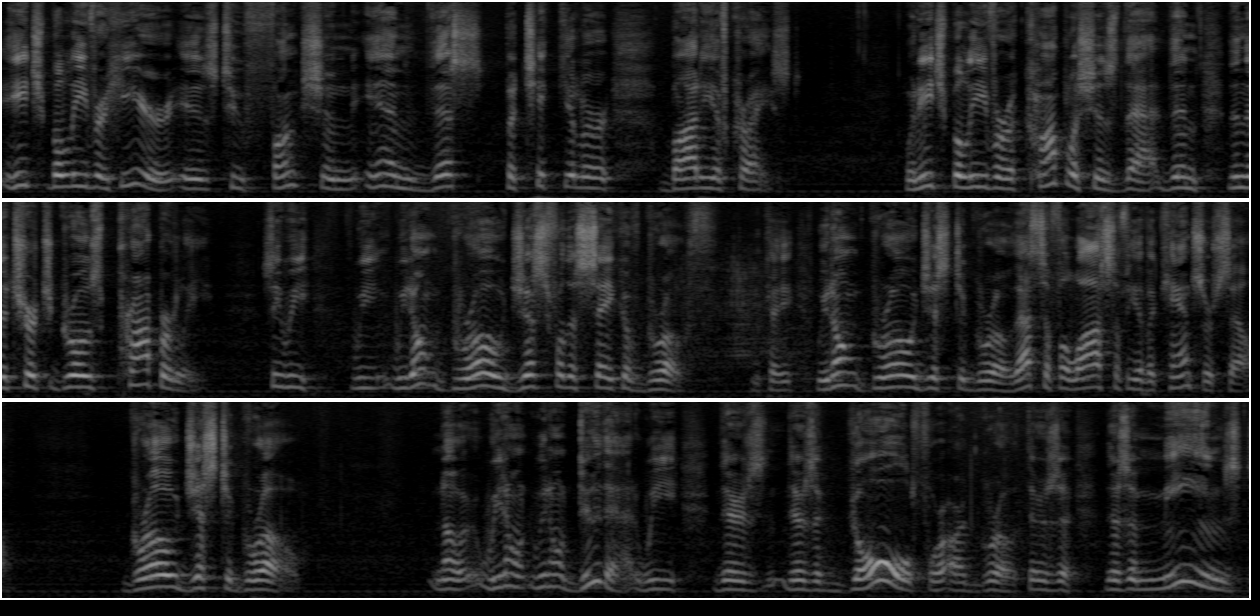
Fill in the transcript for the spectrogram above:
So each believer here is to function in this particular body of Christ. When each believer accomplishes that, then, then the church grows properly. See, we, we, we don't grow just for the sake of growth. Okay? We don't grow just to grow. That's the philosophy of a cancer cell. Grow just to grow. No, we don't, we don't do that. We, there's, there's a goal for our growth. There's a, there's a means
